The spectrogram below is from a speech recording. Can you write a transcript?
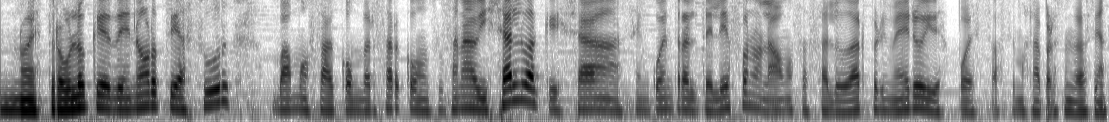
nuestro bloque de norte a sur. Vamos a conversar con Susana Villalba, que ya se encuentra al teléfono. La vamos a saludar primero y después hacemos la presentación.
